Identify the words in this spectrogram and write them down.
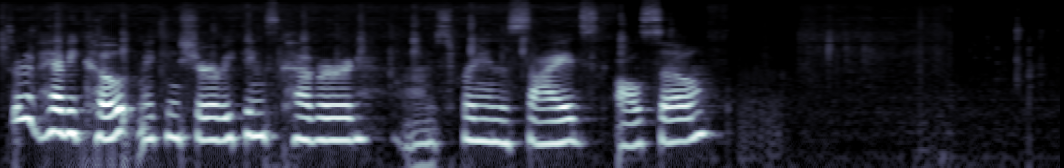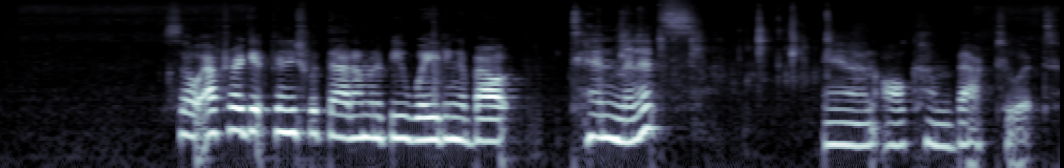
sort of heavy coat, making sure everything's covered. I'm spraying the sides also. So after I get finished with that, I'm going to be waiting about 10 minutes and I'll come back to it.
